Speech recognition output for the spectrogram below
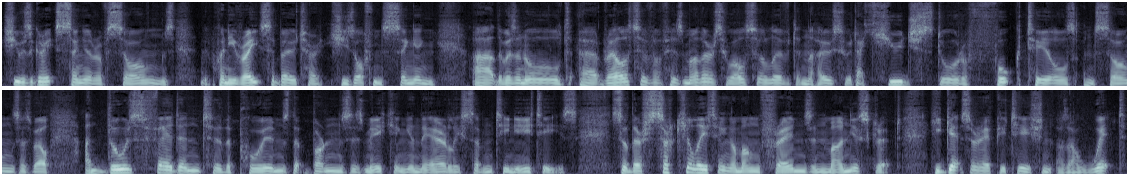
She was a great singer of songs. When he writes about her, she's often singing. Uh, there was an old uh, relative of his mother's who also lived in the house who had a huge store of folk tales and songs as well, and those fed into the poems that Burns is making in the early 70s 1780s. So they're circulating among friends in manuscript. He gets a reputation as a wit,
